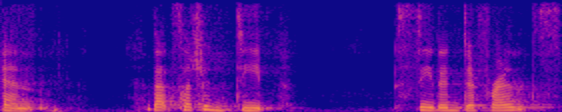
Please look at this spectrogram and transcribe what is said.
And that's such a deep seated difference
